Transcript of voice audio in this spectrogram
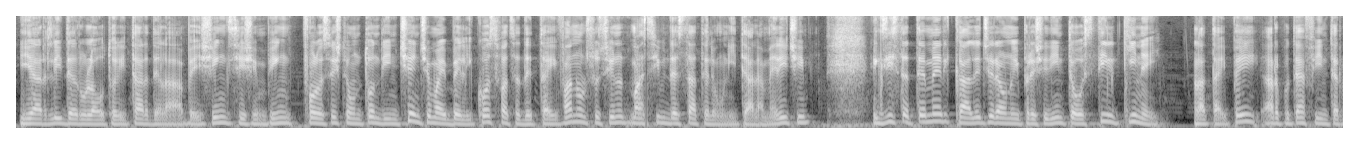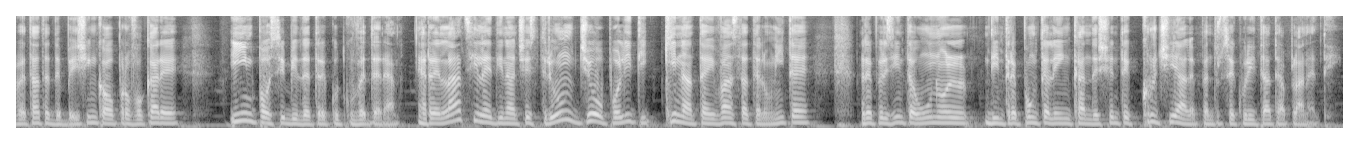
iar liderul autoritar de la Beijing, Xi Jinping, folosește un ton din ce în ce mai belicos față de Taiwanul, susținut masiv de Statele Unite ale Americii. Există temeri că alegerea unui președinte ostil Chinei la Taipei ar putea fi interpretată de Beijing ca o provocare imposibil de trecut cu vederea. Relațiile din acest triunghi geopolitic China, Taiwan, Statele Unite reprezintă unul dintre punctele incandescente cruciale pentru securitatea planetei.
